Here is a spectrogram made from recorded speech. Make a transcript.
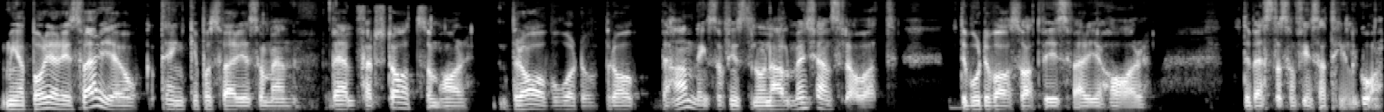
medborgare i Sverige och tänker på Sverige som en välfärdsstat som har bra vård och bra behandling så finns det nog en allmän känsla av att det borde vara så att vi i Sverige har det bästa som finns att tillgå.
